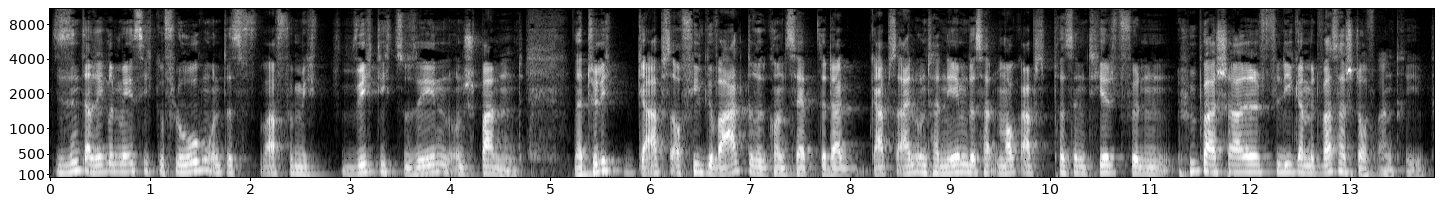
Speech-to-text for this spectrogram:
sie sind da regelmäßig geflogen und das war für mich wichtig zu sehen und spannend. Natürlich gab es auch viel gewagtere Konzepte. Da gab es ein Unternehmen, das hat Mockups präsentiert für einen Hyperschallflieger mit Wasserstoffantrieb.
